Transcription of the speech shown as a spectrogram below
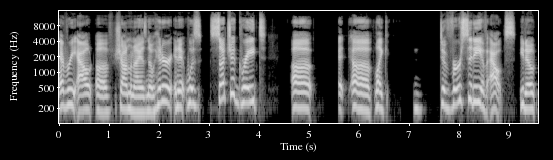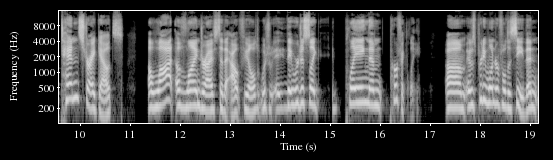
every out of Sean Manaea's no hitter, and it was such a great, uh, uh, like diversity of outs. You know, ten strikeouts, a lot of line drives to the outfield, which eh, they were just like playing them perfectly. Um, it was pretty wonderful to see. Then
